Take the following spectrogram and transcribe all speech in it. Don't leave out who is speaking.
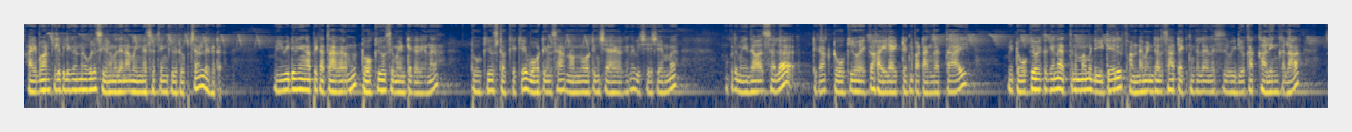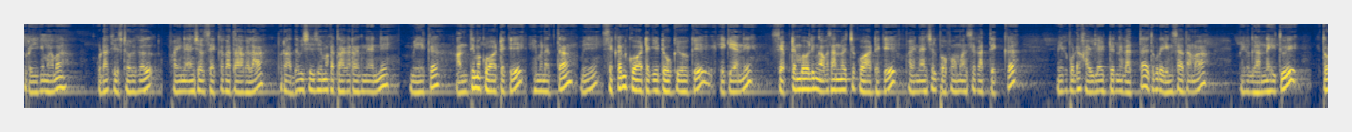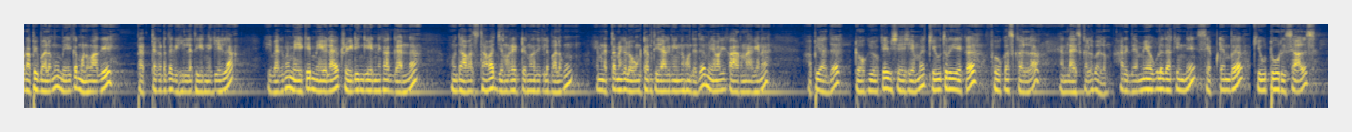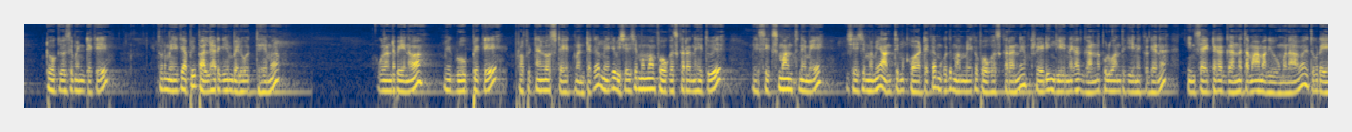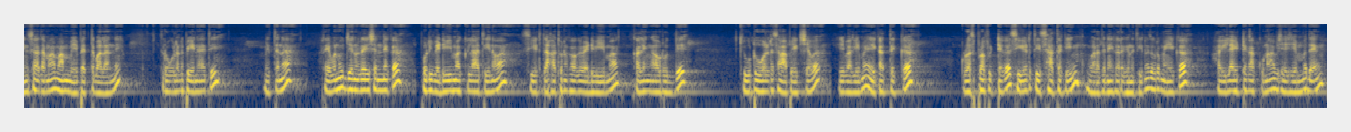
Speaker 1: අයිබෝන් කිලි පිළිගන්න ඔයගොල්ලෝ සියලුම දෙනාම ඉන්වෙස්ට් තින්ක් YouTube channel එකට. මේ වීඩියෝ එකෙන් අපි කතා කරමු ටෝකියෝ සිමෙන්ට් එක ගැන. ටෝකියෝ ස්ටොක් එකේ වෝටින් සහ නොන් වෝටින් ෂෙයාර් එක ගැන විශේෂයෙන්ම මොකද මේ දවස්වල ටිකක් ටෝකියෝ එක හයිලයිට් වෙන්න පටන් ගත්තායි. මේ ටෝකියෝ එක ගැන ඇත්තටම මම ඩීටේල් ෆන්ඩමෙන්ටල් සහ ටෙක්නිකල් ඇනාලිසිස් වීඩියෝ එකක් කලින් කළා. ඒතර ඒකේ මම ගොඩක් හිස්ටෝරිකල් ෆයිනෑන්ශල්ස් එක්ක කතා කලා තුර අද විශේෂයම කතා කරන්න යන්නේ මේක අන්තිම කවාට එකේ එහෙම නැත්තම් මේ සෙකන්ඩ් කවාට එකේ ටෝකියෝ එකේ ඒ කියන්නේ සෙප්ටැම්බර් වලින් අවසන් වෙච්ච කවාට එකේ ෆයිනෑන්ශල් පර්ෆෝමන්ස් එකත් එක්ක මේක පොඩ්ඩක් හයිලයිට් වෙන්න ගත්තා. එතකොට ඒ නිසා තමයි මේක ගන්න හිතුවේ. එතකොට අපි බලමු මේක මොන වගේ පැත්තකටද ගිහිල්ලා තියෙන්නේ කියලා. ඒ වගේම මේකේ මේ වෙලාවේ ට්‍රේඩින් ගේන් එකක් ගන්න හොඳ අවස්ථාවක් ජෙනරේට් වෙනවද කියලා බලමු. එහෙම නැත්නම් මේක ලොන්ග් ටර්ම් තියාගෙන ඉන්න හොඳද? මේ වගේ කාරණා ගැන අපි අද ටෝකියෝකේ විශේෂයෙන්ම Q3 එක ෆෝකස් කරලා ඇනලයිස් කරලා බලමු. හරි දැන් මේ ඔයගොල්ලෝ දකින්නේ සෙප්ටැම්බර් Q2 results ටෝකියෝ සිමෙන්ට් එකේ. එතකොට මේක අපි පල්ලෙහාට ගිහින් බැලුවොත් එහෙම ඔයගලන්ට පේනවා මේ group එකේ profit and loss statement එක මේක විශේෂයෙන්ම මම ෆෝකස් කරන්න හිතුවේ මේ 6 month නෙමේ විශේෂයෙන්ම මේ අන්තිම ක්වාටර් එක මොකද මම මේක ෆෝකස් කරන්නේ ට්‍රේඩින් ගේන් එකක් ගන්න පුළුවන්ද කියන එක ගැන ඉන්සයිට් එකක් ගන්න තමයි මගේ උමනාව. එතකොට ඒ නිසා තමයි මම මේ පැත්ත බලන්නේ. ඒතර ඕගලන්ට පේනවා ඇති මෙතන රෙවනු ජෙනරේෂන් එක පොඩි වැඩිවීමක් වෙලා තියෙනවා 13ක වගේ වැඩිවීමක් කලින් අවුරුද්දේ Q2 වලට සාපේක්ෂව ඒ වගේම ඒකත් එක්ක ග්‍රොස් ප්‍රොෆිට් එක 137කින් වර්ධනය කරගෙන තියෙනවා. ඒකට මේක හයිලයිට් එකක් වුණා විශේෂයෙන්ම දැන්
